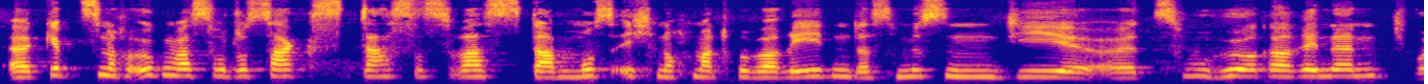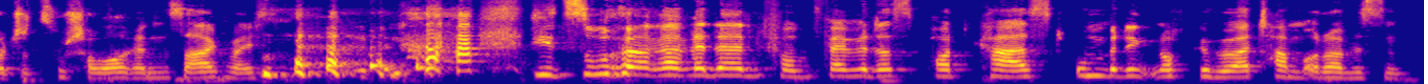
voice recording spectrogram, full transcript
äh, gibt es noch irgendwas, wo du sagst, das ist was, da muss ich noch mal drüber reden, das müssen die äh, Zuhörerinnen, ich wollte Zuschauerinnen sagen, weil ich die Zuhörerinnen vom Feminist Podcast unbedingt noch gehört haben oder wissen?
